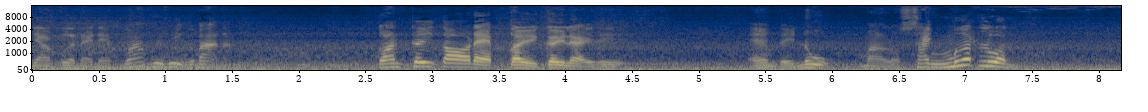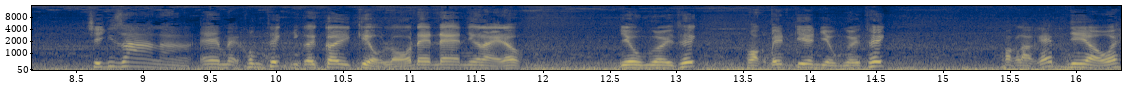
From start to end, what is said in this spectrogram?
Nhà vườn này đẹp quá, quý vị các bạn ạ. Toàn cây to đẹp, đầy cây này thì em thấy nụ mà nó xanh mướt luôn. Chính ra là em lại không thích những cái cây kiểu nó đen đen như này đâu nhiều người thích, hoặc bên kia nhiều người thích, hoặc là ghép nhiều ấy,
